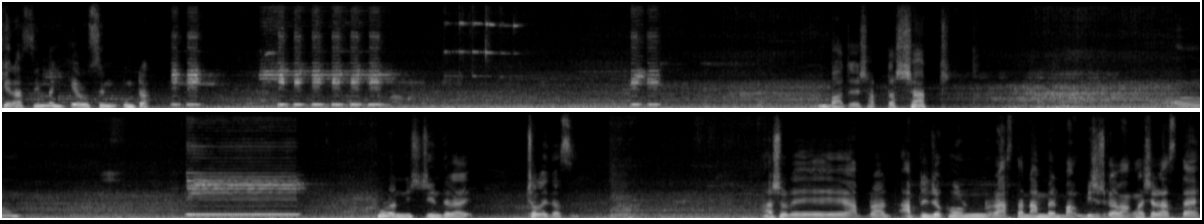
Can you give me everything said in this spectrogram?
কেরাসিন নাকি কেরোসিন? কোনটা? বাজে সাতটা ষাট। পুরো নিশ্চিন্তে চলাইতেছে। আসলে আপনার, আপনি যখন রাস্তা নামবেন বিশেষ করে বাংলাদেশের রাস্তায়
